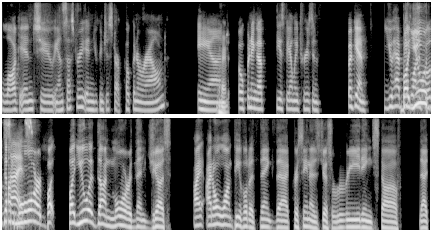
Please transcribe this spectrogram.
log into ancestry and you can just start poking around and opening up these family trees and again you have But you have done sides. more. But but you have done more than just. I I don't want people to think that Christina is just reading stuff that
